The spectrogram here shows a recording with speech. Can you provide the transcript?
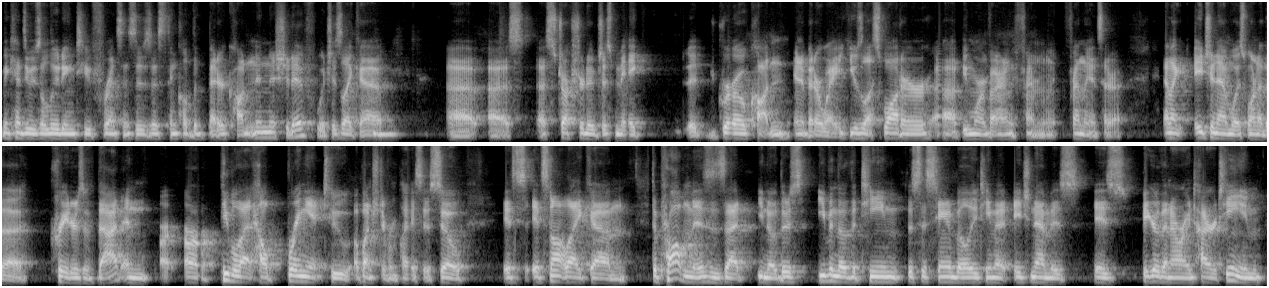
Mackenzie was alluding to, for instance, there's this thing called the Better Cotton Initiative, which is like a, mm-hmm. a, a, a structure to just make uh, grow cotton in a better way, use less water, uh, be more environmentally friendly, friendly, et cetera and like h&m was one of the creators of that and are, are, people that help bring it to a bunch of different places. So it's it's not like um, the problem is is that you know there's even though the team the sustainability team at h&m is is bigger than our entire team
